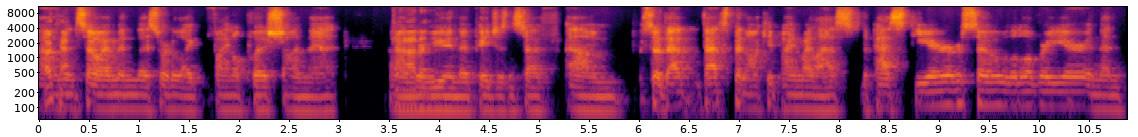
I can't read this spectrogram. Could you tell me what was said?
Um, okay. And so I'm in the sort of like final push on that. Um, reviewing the pages and stuff. Um, so that that's been occupying my last the past year or so, a little over a year. And then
